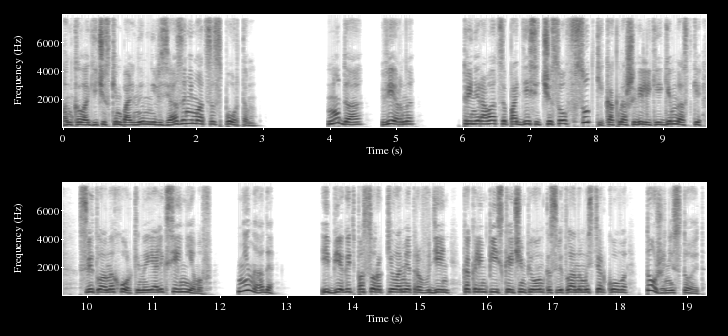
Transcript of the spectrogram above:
Онкологическим больным нельзя заниматься спортом. Ну да, верно. Тренироваться по 10 часов в сутки, как наши великие гимнастки Светлана Хоркина и Алексей Немов, не надо и бегать по 40 километров в день, как олимпийская чемпионка Светлана Мастеркова, тоже не стоит.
